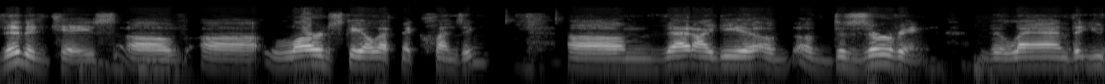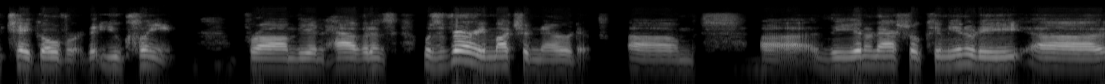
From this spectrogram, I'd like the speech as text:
vivid case of uh, large scale ethnic cleansing. Um, that idea of, of deserving the land that you take over, that you clean from the inhabitants was very much a narrative. Um, uh, the international community uh,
